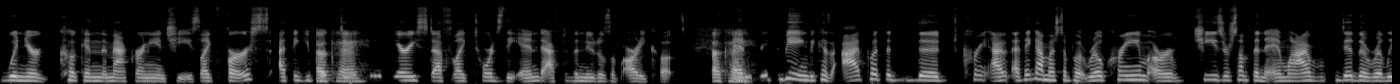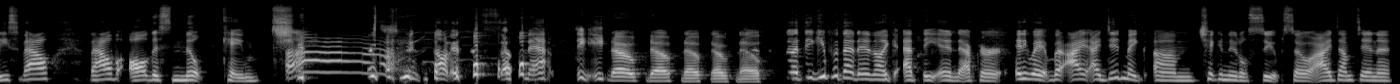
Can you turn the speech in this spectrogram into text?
when you're cooking the macaroni and cheese. Like first, I think you put Okay. dairy, dairy stuff like towards the end after the noodles have already cooked. Okay. And reason being because I put the the cream. I, I think I must have put real cream or cheese or something. And when I did the release valve, valve, all this milk came Ah! out. It was so nasty. no, no, no, no, no. So I think you put that in like at the end after. Anyway, but I I did make um chicken noodle soup. So I dumped in a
